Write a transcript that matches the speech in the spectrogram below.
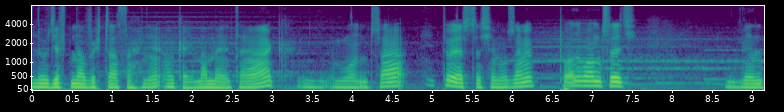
ludzie w nowych czasach, nie? Okej, okay, mamy tak, łącza i tu jeszcze się możemy podłączyć, więc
